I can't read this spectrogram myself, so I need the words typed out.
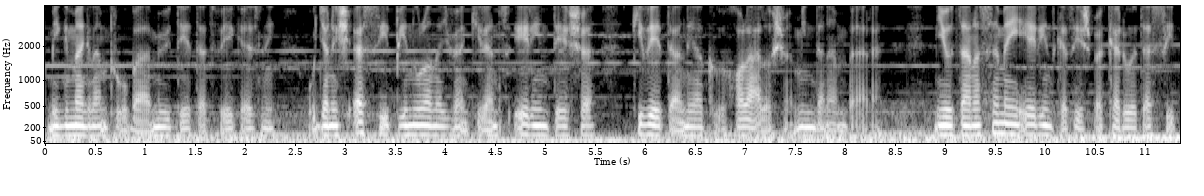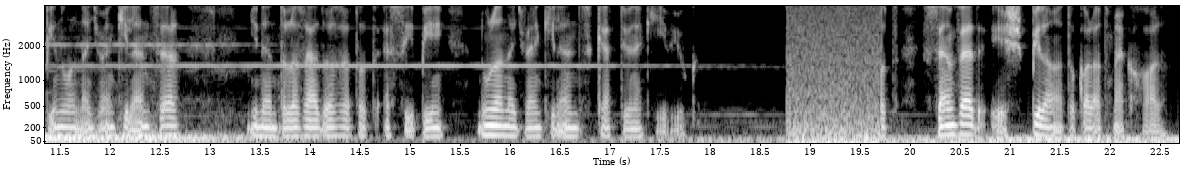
míg meg nem próbál műtétet végezni, ugyanis SCP-049 érintése kivétel nélkül halálos minden emberre. Miután a személy érintkezésbe került SCP-049-el, innentől az áldozatot SCP-049-2-nek hívjuk. Ott szenved és pillanatok alatt meghal.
